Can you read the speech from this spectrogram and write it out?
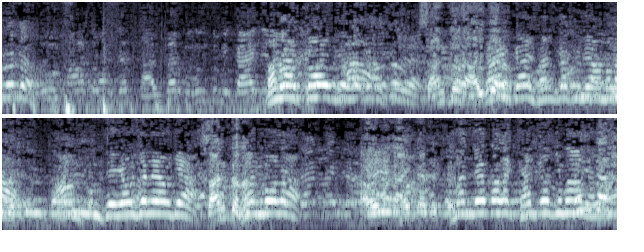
नका काय सांगतो ना ऐका. काय ना. काय सांगता तुम्ही आम्हाला? आम तुमच्या योजना उद्या सांगतो ना. मग बोला. अहो मग ऐकायचं? म्हणजे मला द्या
